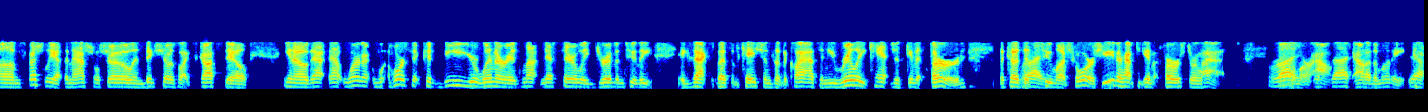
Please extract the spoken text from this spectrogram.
um, especially at the national show and big shows like Scottsdale. You know that that winner, horse that could be your winner is not necessarily driven to the exact specifications of the class, and you really can't just give it third because it's too much horse. You either have to give it first or last, right? Um, or out exactly. out of the money. Yeah,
